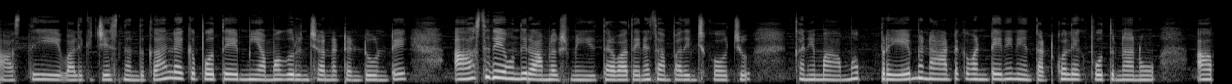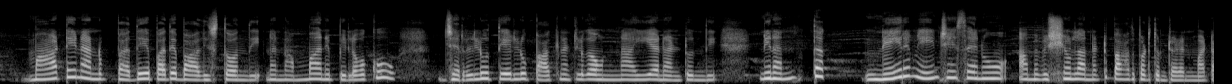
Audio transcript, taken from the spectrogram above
ఆస్తి వాళ్ళకి ఇచ్చేసినందుక లేకపోతే మీ అమ్మ గురించి అన్నట్టు అంటూ ఉంటే ఆస్తిదే ఉంది రామలక్ష్మి తర్వాత అయినా సంపాదించుకోవచ్చు. కానీ మా అమ్మ ప్రేమ నాటకం అంటేనే నేను తట్టుకోలేకపోతున్నాను. ఆ మాటే నన్ను పదే పదే బాధిస్తోంది. నన్ను అమ్మ అని పిలవకు జర్రిలు తేళ్ళు పాకినట్లుగా ఉన్నాయి అని అంటుంది. నేను అంత నేరం ఏం చేశాను? ఆమె విషయంలో అన్నట్టు బాధపడుతుంటాడనమాట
